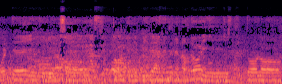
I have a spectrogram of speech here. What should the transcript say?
fuerte y hacer todo lo que me pide el entrenador y todo lo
